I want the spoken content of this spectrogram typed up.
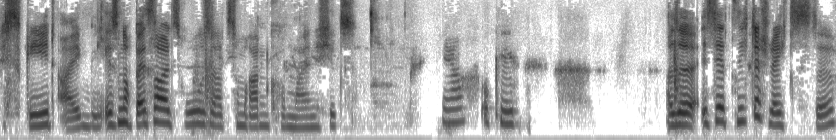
Es geht eigentlich. Ist noch besser als Rosa zum Rankommen, meine ich jetzt. Ja, okay. Also ist jetzt nicht der schlechteste.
